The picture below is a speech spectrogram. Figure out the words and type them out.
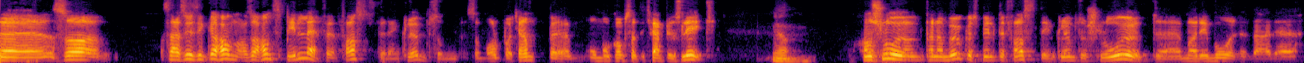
Eh, så, så jeg synes ikke han altså Han spiller for, fast for en klubb som, som holder på å kjempe om å komme seg til Champions League. Ja. Han slo, Pernambuco spilte fast i en klubb som slo ut eh, Maribor, der eh,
